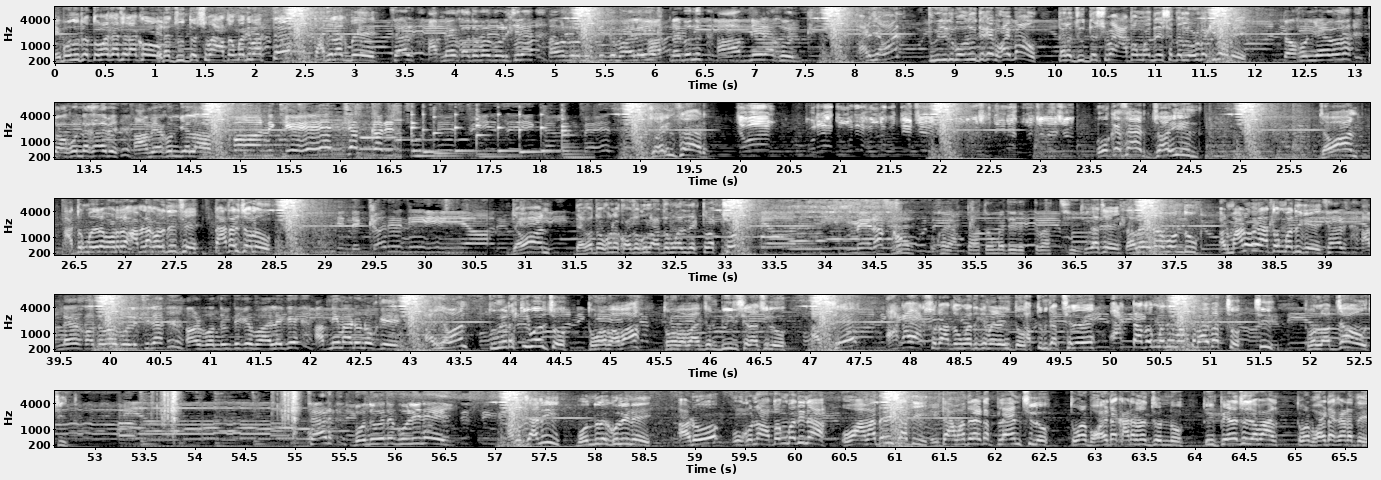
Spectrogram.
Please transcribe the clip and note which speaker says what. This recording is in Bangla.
Speaker 1: এই বন্ধুটা তোমার কাছে রাখো। এটা যুদ্ধের সময় আতঙ্কবাদী মারতে কাজে লাগবে।
Speaker 2: স্যার আপনাকে কতবার বলছি না আমার বন্ধুর থেকে ভয় লাগে। আপনার বন্ধু আপনি রাখুন।
Speaker 1: আরে জামান তুমি যদি বন্ধু থেকে ভয় পাও তাহলে যুদ্ধের সময় আতঙ্কবাদীদের সাথে লড়বে কীভাবে?
Speaker 2: তখন গেলে বাবা তখন দেখা যাবে আমি এখন গেলাম।
Speaker 1: Join sir. ওকে স্যার জয় হিন্দ জওয়ান আতঙ্কবাদীরা বড়দের হামলা করে দিয়েছে। তাড়াতাড়ি চলো। জওয়ান দেখো তো ওখানে কতগুলো আতঙ্কবাদী দেখতে পাচ্ছ?
Speaker 2: স্যার ওখানে একটা আতঙ্কবাদী দেখতে পাচ্ছি।
Speaker 1: ঠিক আছে তাহলে এটা বন্দুক। আর মারো ওই আতঙ্কবাদীকে।
Speaker 2: স্যার আপনাকে কতবার বলেছি না আমার বন্দুক থেকে ভয় লেগে আপনি মারুন ওকে।
Speaker 1: আরে জওয়ান তুমি এটা কি বলছো? তোমার বাবা তোমার বাবা একজন বীর সেনা ছিল। আর সে একা একশোটা আতঙ্কবাদীকে মেরে দিত। আর তুমি তার ছেলে হয়ে একটা আতঙ্কবাদী মারতে ভয় পাচ্ছ? ছি তোমার লজ্জা হওয়া উচিত।
Speaker 2: স্যার বন্দুকেতে গুলি নেই।
Speaker 1: আমি জানি বন্ধুকে গুলি নেই। আর ও ও কোনো আতঙ্কবাদী না, ও আমাদেরই সাথী। এটা আমাদের একটা প্ল্যান ছিল, তোমার ভয়টা কাটানোর জন্য। তুমি পেরেছ জবান তোমার ভয়টা কাটাতে।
